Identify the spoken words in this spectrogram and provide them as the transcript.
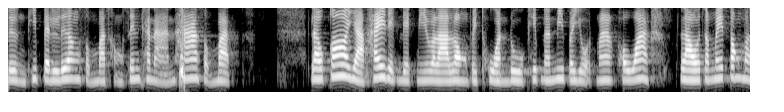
หนึ่งที่เป็นเรื่องสมบัติของเส้นขนาน 5 สมบัติ แล้วก็อยากให้เด็กๆ มีเวลาลองไปทวนดูคลิปนั้นมีประโยชน์มาก เพราะว่าเราจะไม่ต้องมา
